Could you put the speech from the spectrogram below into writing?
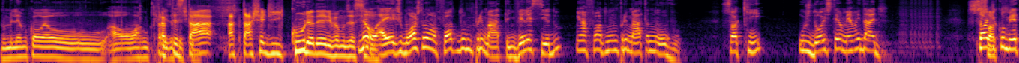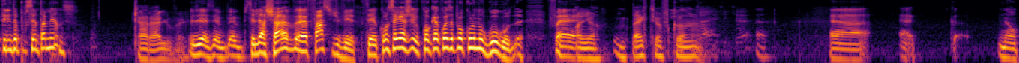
Não me lembro qual é o, o órgão que Pra fez a pesquisa. testar a taxa de cura dele, vamos dizer assim. Não, aí eles mostram uma foto de um primata envelhecido e a foto de um primata novo. Só que os dois têm a mesma idade. Só, Só de que- comer 30% a menos. Caralho, velho. Se ele achar, é fácil de ver. Você consegue achar, qualquer coisa procura no Google. É, Aí, ó. Impact of color. é, é, não,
